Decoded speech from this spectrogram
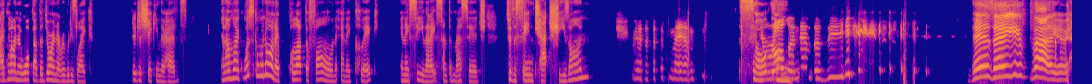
I go and I walk out the door, and everybody's like, they're just shaking their heads. And I'm like, what's going on? I pull out the phone and I click and I see that I sent the message to the same chat she's on. Man, So you're um, rolling in the deep. there's a fire.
